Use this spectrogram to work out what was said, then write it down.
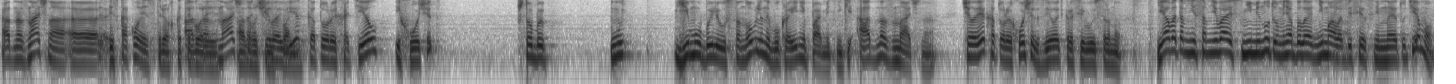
однозначно, э, Из какой из трех категорий однозначно человек, вами? который хотел и хочет, чтобы ему были установлены в Украине памятники. Однозначно. Человек, который хочет сделать красивую страну. Я в этом не сомневаюсь ни минуты. У меня было немало бесед с ним на эту тему.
